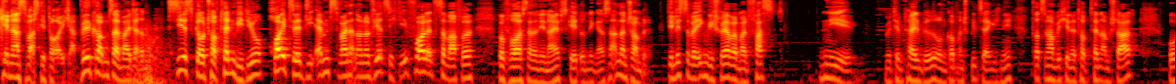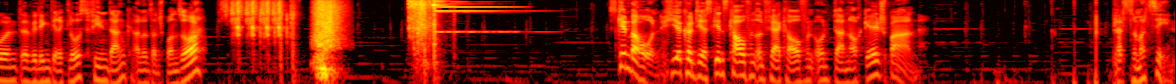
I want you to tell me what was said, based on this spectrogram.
Kinders, was geht bei euch ab? Willkommen zu einem weiteren CSGO Top 10 Video. Heute die M249, die vorletzte Waffe, bevor es dann an die Knives geht und den ganzen anderen Jumble. Die Liste war irgendwie schwer, weil man fast nie mit dem Teil in Berührung kommt. Man spielt ja eigentlich nie. Trotzdem habe ich hier eine Top 10 am Start und äh, wir legen direkt los. Vielen Dank an unseren Sponsor. Skin Baron. Hier könnt ihr Skins kaufen und verkaufen und dann noch Geld sparen. Platz Nummer 10.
